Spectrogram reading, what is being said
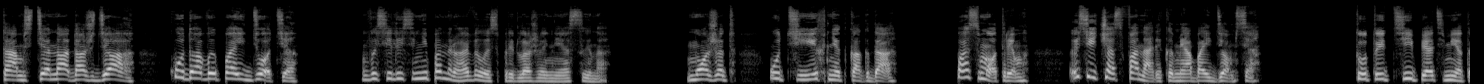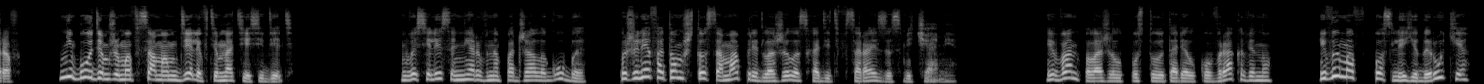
«Там стена дождя! Куда вы пойдете?» Василисе не понравилось предложение сына. «Может, утихнет когда? Посмотрим. Сейчас фонариками обойдемся». «Тут идти пять метров. Не будем же мы в самом деле в темноте сидеть». Василиса нервно поджала губы, пожалев о том, что сама предложила сходить в сарай за свечами. Иван положил пустую тарелку в раковину и, вымыв после еды руки,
